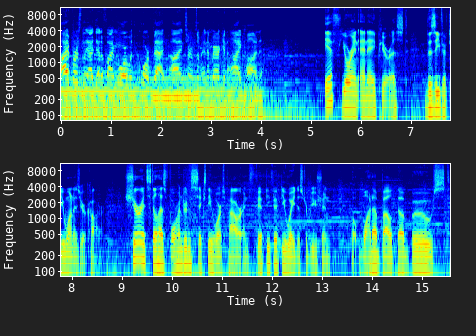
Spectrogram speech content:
I personally identify more with the Corvette uh, in terms of an American icon. If you're an NA purist, the Z51 is your car. Sure, it still has 460 horsepower and 50-50 weight distribution, but what about the boost?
